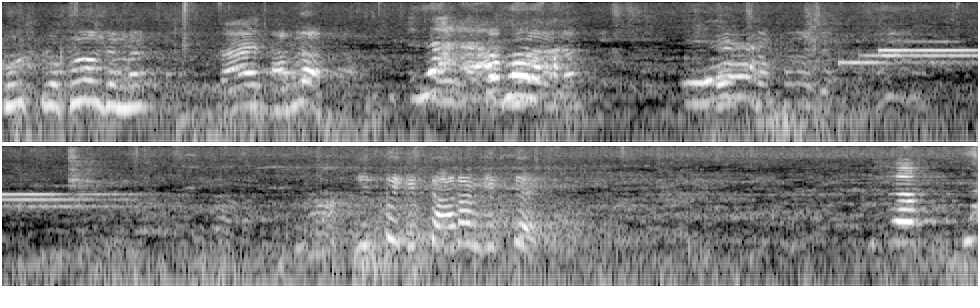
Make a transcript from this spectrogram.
Soğuk rapor alacağım ben. Abla. Gitti gitti adam gitti. Geç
